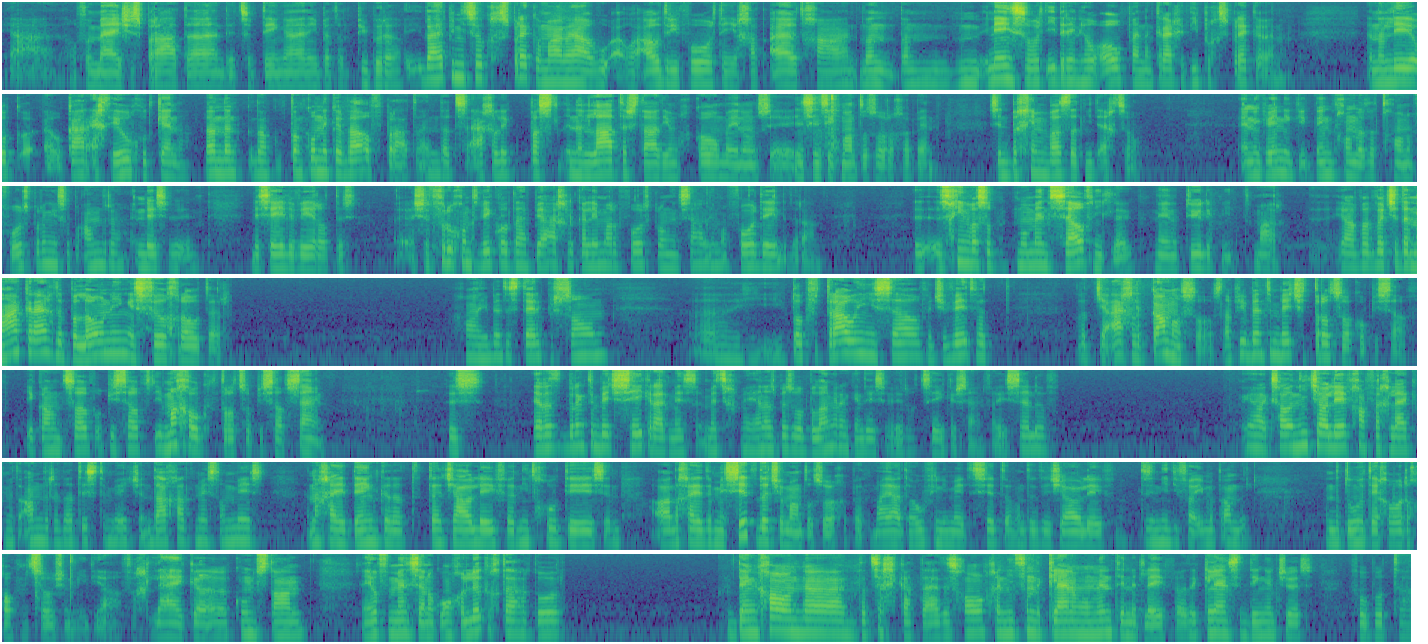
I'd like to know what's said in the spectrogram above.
ja, over meisjes praten en dit soort dingen. En je bent aan het puberen. Daar heb je niet zulke gesprekken, maar ja, hoe, ouder je wordt en je gaat uitgaan, dan, dan ineens wordt iedereen heel open en dan krijg je diepe gesprekken. En dan En dan leer je ook elkaar echt heel goed kennen. Dan, dan, dan, dan kon ik er wel over praten. En dat is eigenlijk pas in een later stadium gekomen in ons, in sinds ik mantelzorger ben. Dus in het begin was dat niet echt zo. En ik weet niet, ik denk gewoon dat het gewoon een voorsprong is op anderen in deze, in deze hele wereld. Dus eh, als je vroeg ontwikkelt, dan heb je eigenlijk alleen maar een voorsprong en er staan alleen maar voordelen eraan. Eh, Misschien was het op het moment zelf niet leuk. Nee, natuurlijk niet. Maar eh, ja, wat, je daarna krijgt, de beloning, is veel groter. Gewoon, je bent een sterk persoon. Je hebt ook vertrouwen in jezelf. Want je weet wat, wat je eigenlijk kan of zo. Snap je? Je bent een beetje trots ook op jezelf. Je kan zelf op jezelf... Je mag ook trots op jezelf zijn. Dus ja, dat brengt een beetje zekerheid met, met zich mee. En dat is best wel belangrijk in deze wereld. Zeker zijn van jezelf. Ja, ik zou niet jouw leven gaan vergelijken met anderen. Dat is het een beetje. En daar gaat het meestal mis. En dan ga je denken dat, dat jouw leven niet goed is. En ah, dan ga je ermee zitten dat je mantelzorger bent. Maar ja, daar hoef je niet mee te zitten, want het is jouw leven. Het is niet die van iemand anders. En dat doen we tegenwoordig ook met social media. Vergelijken, constant. Heel veel mensen zijn ook ongelukkig daardoor. Ik denk gewoon, eh, dat zeg ik altijd, is gewoon geniet van de kleine momenten in het leven. De kleinste dingetjes. Bijvoorbeeld eh,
